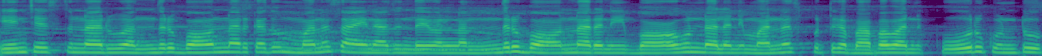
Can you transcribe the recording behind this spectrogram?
ఏం చేస్తున్నారు? అందరూ బాగున్నారు కదా? మన సాయినాథ్ ఉండే వలన అందరూ బాగున్నారని బాగుండాలని మనస్ఫూర్తిగా బాబా వారిని కోరుకుంటూ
